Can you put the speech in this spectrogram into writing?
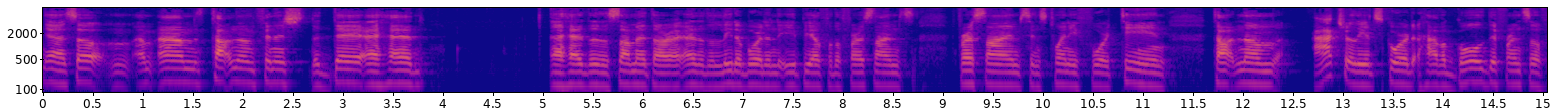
Yeah, so um, um, Tottenham finished the day ahead ahead of the summit or ahead of the leaderboard in the EPL for the first time first time since 2014. Tottenham actually it scored have a goal difference of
